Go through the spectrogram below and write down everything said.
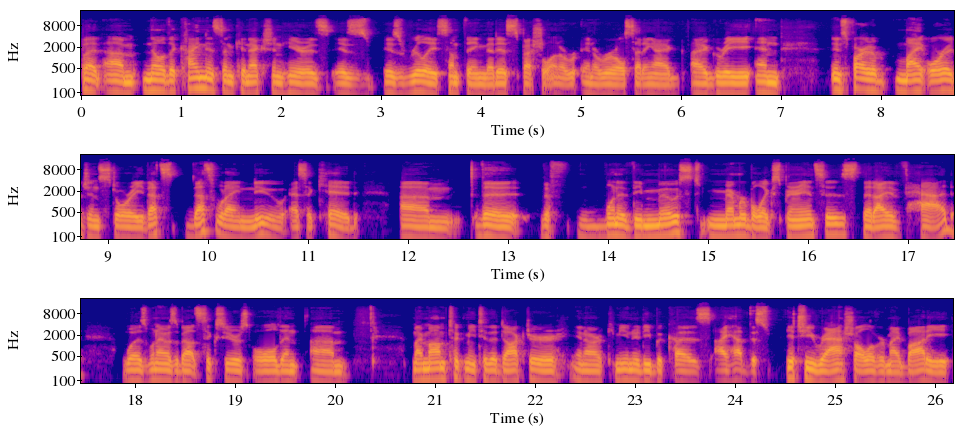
but um, no, the kindness and connection here is is is really something that is special in a in a rural setting. I I agree, and as part of my origin story, that's that's what I knew as a kid. Um, the the one of the most memorable experiences that I've had was when I was about six years old, and um, my mom took me to the doctor in our community because I had this itchy rash all over my body,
